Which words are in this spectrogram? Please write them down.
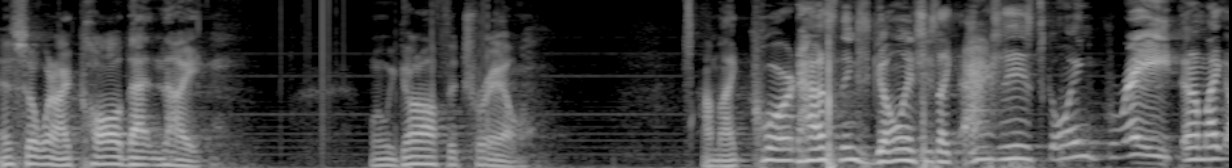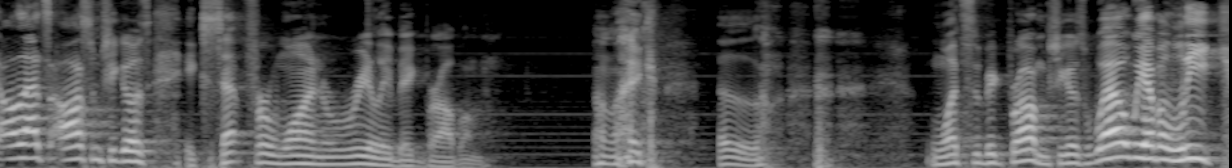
And so when I called that night, when we got off the trail. I'm like, Court, how's things going? She's like, actually, it's going great. And I'm like, oh, that's awesome. She goes, except for one really big problem. I'm like, oh, what's the big problem? She goes, well, we have a leak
